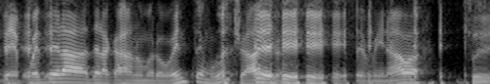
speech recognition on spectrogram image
Después de la, de la caja número 20, muchacho, terminaba. Sí.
